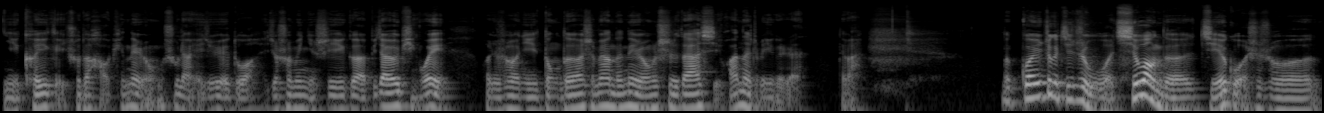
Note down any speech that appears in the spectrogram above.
你可以给出的好评内容数量也就越多，也就说明你是一个比较有品位，或者说你懂得什么样的内容是大家喜欢的这么一个人，对吧？那关于这个机制，我期望的结果是说，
